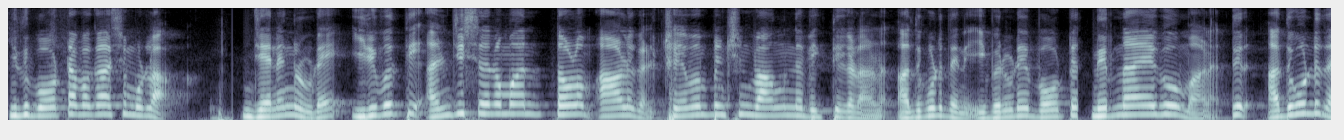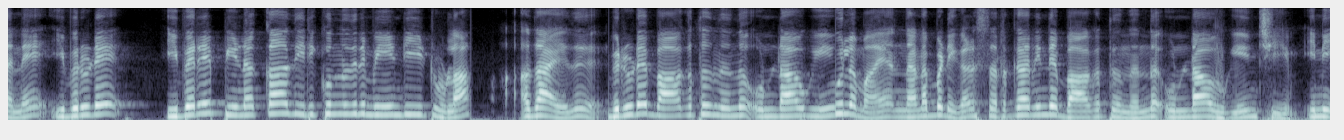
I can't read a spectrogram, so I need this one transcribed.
ഇത് വോട്ടവകാശമുള്ള ജനങ്ങളുടെ ഇരുപത്തി അഞ്ച് ശതമാനത്തോളം ആളുകൾ ക്ഷേമ പെൻഷൻ വാങ്ങുന്ന വ്യക്തികളാണ്. അതുകൊണ്ട് തന്നെ ഇവരുടെ വോട്ട് നിർണായകവുമാണ്. അതുകൊണ്ട് തന്നെ ഇവരുടെ ഇവരെ പിണക്കാതിരിക്കുന്നതിന് വേണ്ടിയിട്ടുള്ള അതായത് ഇവരുടെ ഭാഗത്തു നിന്ന് ഉണ്ടാവുകയും മൂലമായ നടപടികൾ സർക്കാരിന്റെ ഭാഗത്തു നിന്ന് ഉണ്ടാവുകയും ചെയ്യും. ഇനി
